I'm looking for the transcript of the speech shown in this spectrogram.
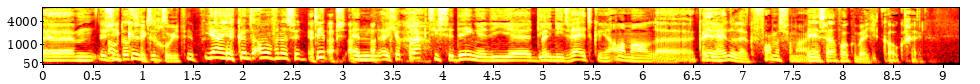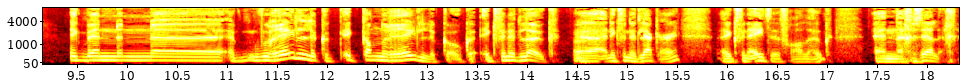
Um, dus oh, je dat kunt een goede tip. Ja, je kunt allemaal van dat soort tips en weet je, praktische dingen die, die je niet weet, kun je allemaal uh, kun je hele leuke vorms van maken. Ben je zelf ook een beetje kookgek? Ik ben een uh, redelijke. Ik kan redelijk koken. Ik vind het leuk. Uh, en ik vind het lekker. Ik vind eten vooral leuk. En uh, gezellig.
